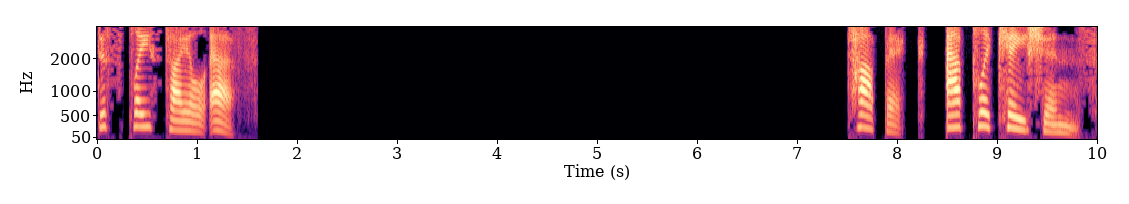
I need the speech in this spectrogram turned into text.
Display style f. Topic. Applications.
